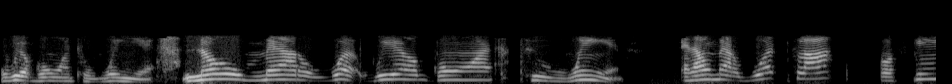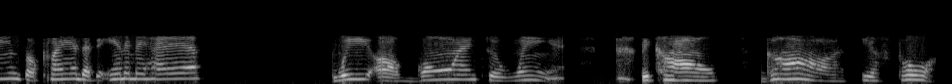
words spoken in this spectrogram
we're going to win. No matter what, we're going to win. And no matter what plot or schemes or plan that the enemy has, we are going to win because God is for us.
